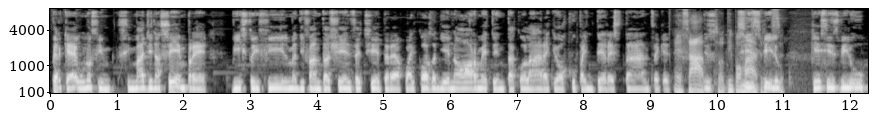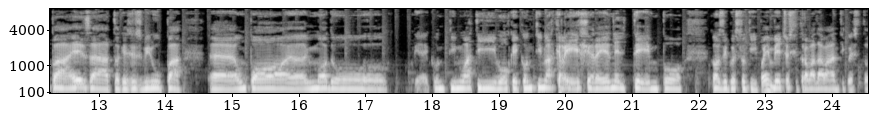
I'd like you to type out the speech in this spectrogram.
Perché uno si, si immagina sempre visto i film di fantascienza, eccetera, qualcosa di enorme, tentacolare che occupa intere stanze. Che esatto, si, tipo si Matrix. Svilu- che si sviluppa, esatto, che si sviluppa eh, un po' eh, in modo continuativo, che continua a crescere nel tempo, cose di questo tipo. E invece si trova davanti questo,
